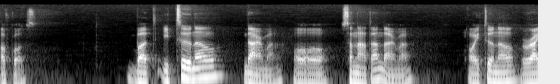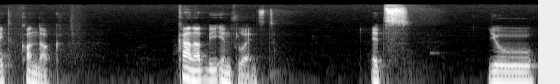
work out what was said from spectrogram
of course. But eternal dharma or sanatan dharma or eternal right conduct cannot be influenced. It's you,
